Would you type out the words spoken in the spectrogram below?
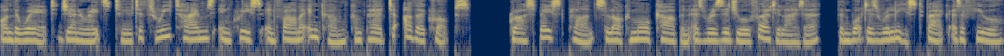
On the way it generates two to three times increase in farmer income compared to other crops. Grass-based plants lock more carbon as residual fertilizer, than what is released back as a fuel.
